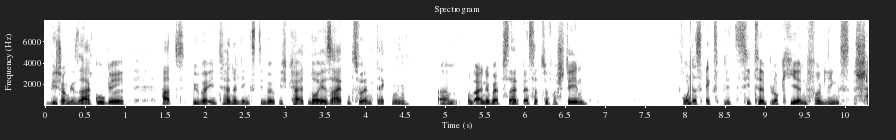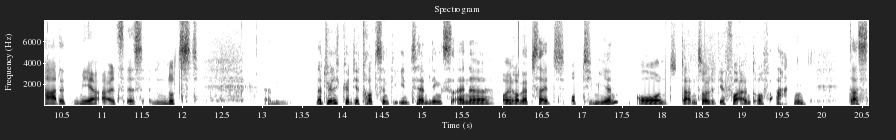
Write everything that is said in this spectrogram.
wie schon gesagt, Google hat über interne Links die Möglichkeit, neue Seiten zu entdecken ähm, und eine Website besser zu verstehen. Und das explizite Blockieren von Links schadet mehr, als es nutzt. Ähm, natürlich könnt ihr trotzdem die internen Links einer eurer Website optimieren und dann solltet ihr vor allem darauf achten, dass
